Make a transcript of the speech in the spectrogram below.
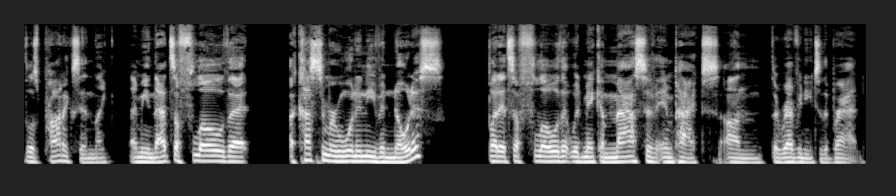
those products in, like, I mean, that's a flow that a customer wouldn't even notice but it's a flow that would make a massive impact on the revenue to the brand.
